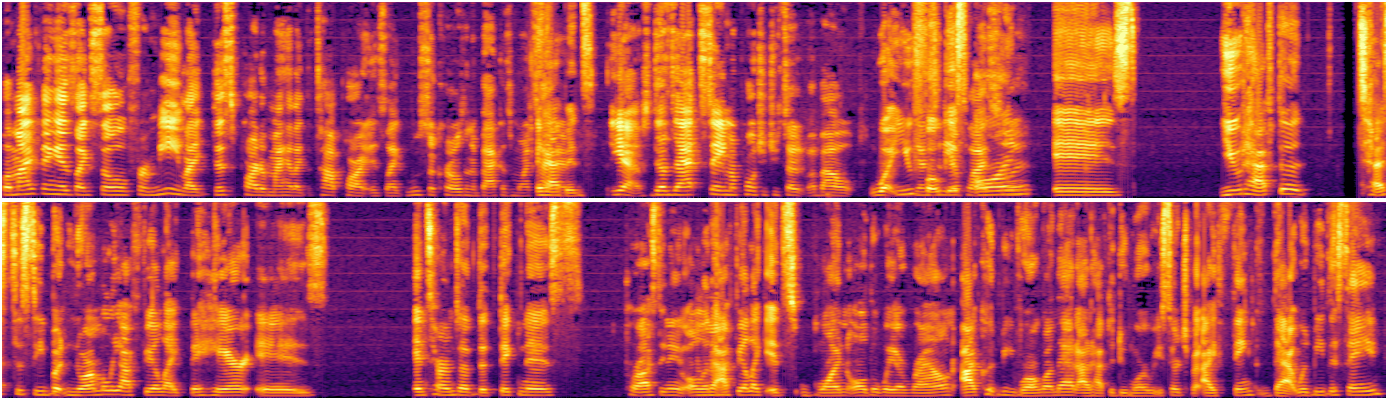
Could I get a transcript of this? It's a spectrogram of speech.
But my thing is like, so for me, like this part of my head, like the top part is like looser curls and the back is more tighter. It happens. Yes. Does that same approach that you said about What you focus on is you'd have to test to see, but normally I feel like the hair is in terms of the thickness, porosity, and all of Mm-hmm. that. I feel like it's one all the way around. I could be wrong on that. I'd have to do more research, but I think that would be the same.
